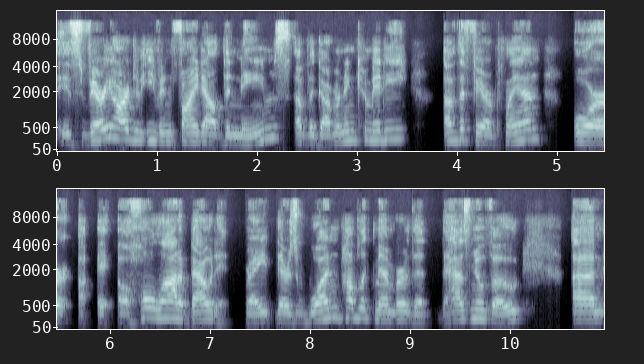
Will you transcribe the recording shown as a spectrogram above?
it's very hard to even find out the names of the governing committee of the FAIR Plan or a, a whole lot about it, right? There's one public member that has no vote. Um,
